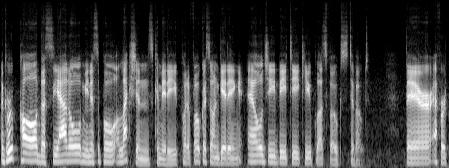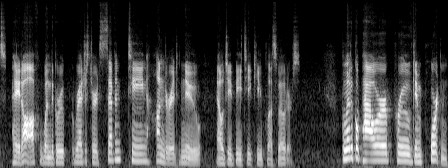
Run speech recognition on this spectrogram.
a group called the Seattle Municipal Elections Committee put a focus on getting LGBTQ plus folks to vote. Their efforts paid off when the group registered 1,700 new LGBTQ plus voters. Political power proved important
